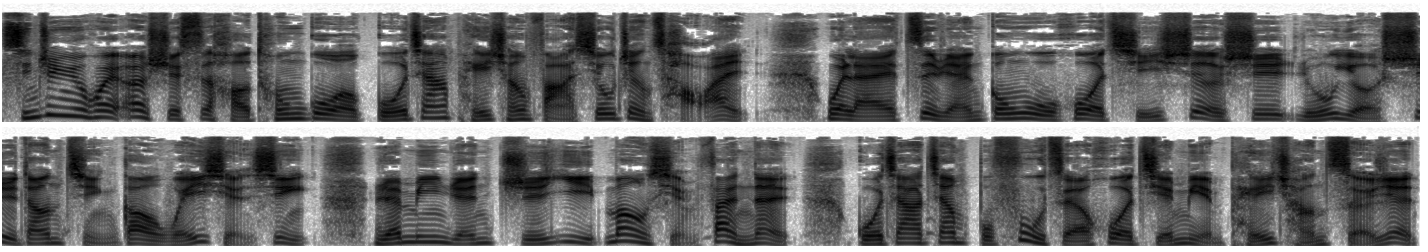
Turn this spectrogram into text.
行政院会二十四号通过国家赔偿法修正草案，未来自然公务或其设施如有适当警告危险性，人民仍执意冒险犯难，国家将不负责或减免赔偿责任。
